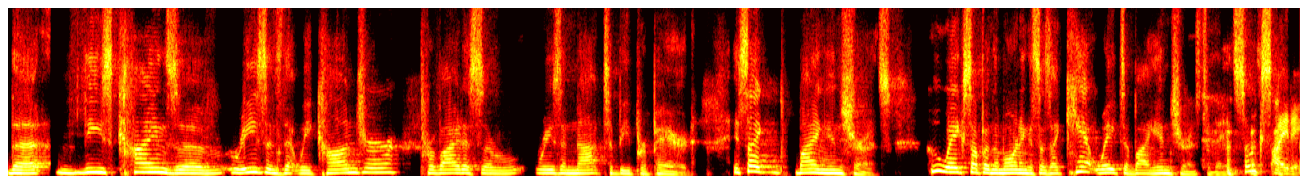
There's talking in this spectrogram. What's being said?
That these kinds of reasons that we conjure provide us a reason not to be prepared. It's like buying insurance. Who wakes up in the morning and says, I can't wait to buy insurance today? It's so exciting.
